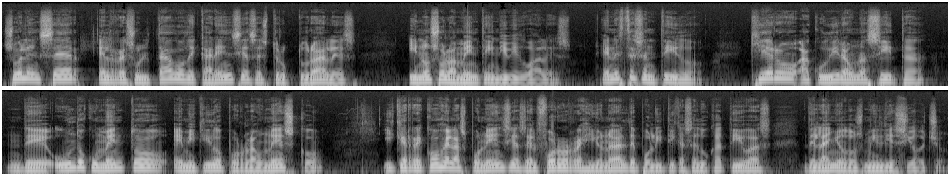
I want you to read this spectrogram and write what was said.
suelen ser el resultado de carencias estructurales y no solamente individuales. En este sentido, quiero acudir a una cita de un documento emitido por la UNESCO y que recoge las ponencias del Foro Regional de Políticas Educativas del año 2018.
